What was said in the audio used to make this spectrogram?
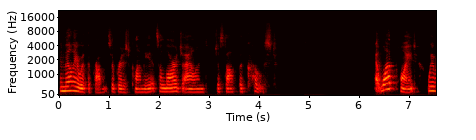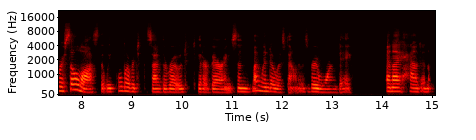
familiar with the province of British Columbia, it's a large island just off the coast. At one point, we were so lost that we pulled over to the side of the road to get our bearings, and my window was down. It was a very warm day, and I had an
